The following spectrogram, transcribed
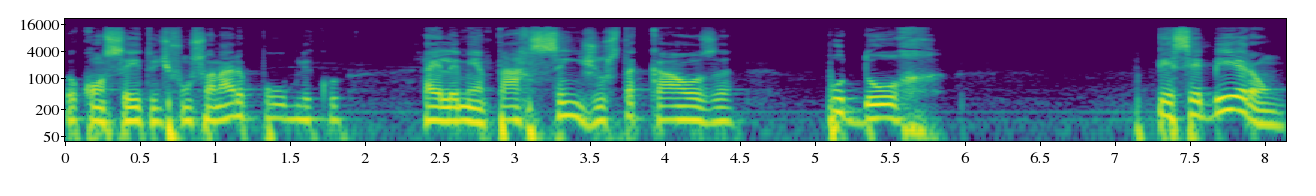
o conceito de funcionário público, a elementar sem justa causa, pudor. Perceberam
